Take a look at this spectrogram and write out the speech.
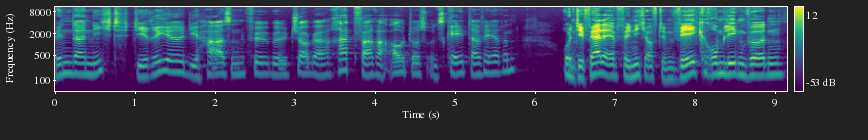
Wenn da nicht die Rehe, die Hasen, Vögel, Jogger, Radfahrer, Autos und Skater wären und die Pferdeäpfel nicht auf dem Weg rumliegen würden,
